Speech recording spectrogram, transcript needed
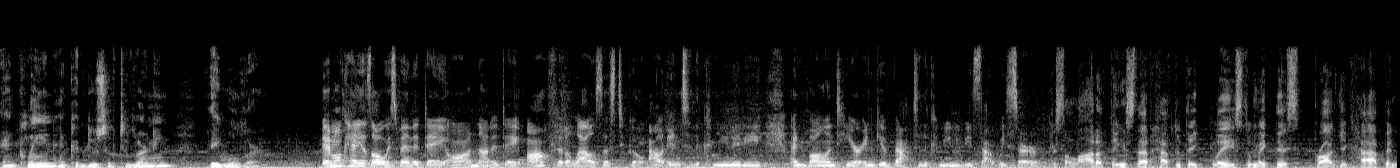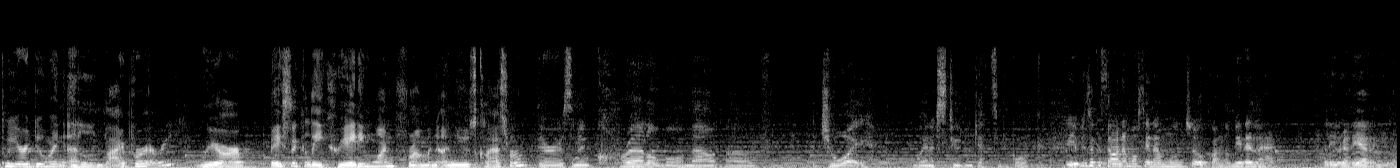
and clean and conducive to learning, they will learn. MLK has always been a day on, not a day off, that allows us to go out into the community and volunteer and give back to the communities that we serve. There's a lot of things that have to take place to make this project happen. We are doing a library. We are basically creating one from an unused classroom. There is an incredible amount of joy when a student gets a book. Yo pienso que se van a emocionar mucho cuando miren la librería arriba.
